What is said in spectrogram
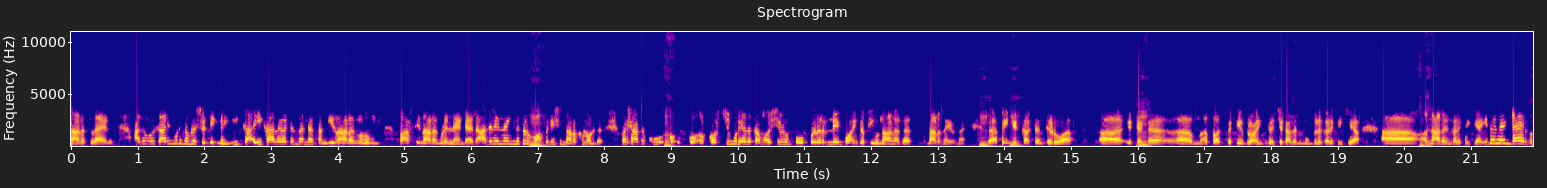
നാടകത്തിലായാലും. അത് ഒരു കാര്യം കൂടി നമ്മൾ ശ്രദ്ധിക്കണം. ഈ ഈ കാലഘട്ടം തന്നെ സംഗീത നാടകങ്ങളും പാർസി നാടകങ്ങളും എല്ലാം ഉണ്ടായത്. അതിലെല്ലാം ഇങ്ങനത്തെ ഒരു കോമ്പിനേഷൻ നടക്കുന്നുണ്ട്. പക്ഷെ അത് കുറച്ചും കൂടി അത് കമേഴ്ഷ്യലും പോപ്പുലറിന്റെയും പോയിന്റ് ഓഫ് വ്യൂ എന്നാണ് അത് നടന്നിരുന്നത്. പെയിന്റഡ് കട്ടൻസ് ഇടുക ഇട്ടിട്ട് പെർസ്പെക്റ്റീവ് ഡ്രോയിങ്സ് വെച്ചിട്ട് അതിന് മുമ്പിൽ കളിപ്പിക്കുക നാടകം കളിപ്പിക്കുക. ഇതെല്ലാം ഉണ്ടായിരുന്നു.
